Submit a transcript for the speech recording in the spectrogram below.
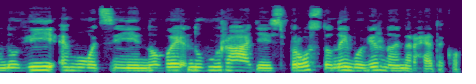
нові емоції, нове, нову радість, просто неймовірну енергетику.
